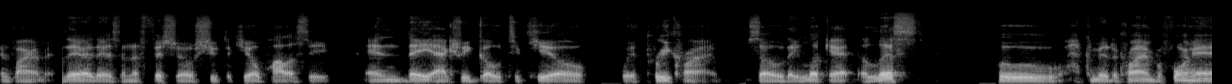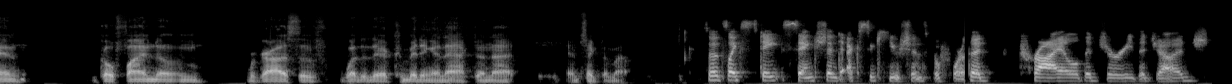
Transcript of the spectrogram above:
environment. There, there's an official shoot to kill policy, and they actually go to kill with pre crime. So they look at a list who committed a crime beforehand, go find them, regardless of whether they're committing an act or not, and take them out. So it's like state sanctioned executions before the trial, the jury, the judge.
